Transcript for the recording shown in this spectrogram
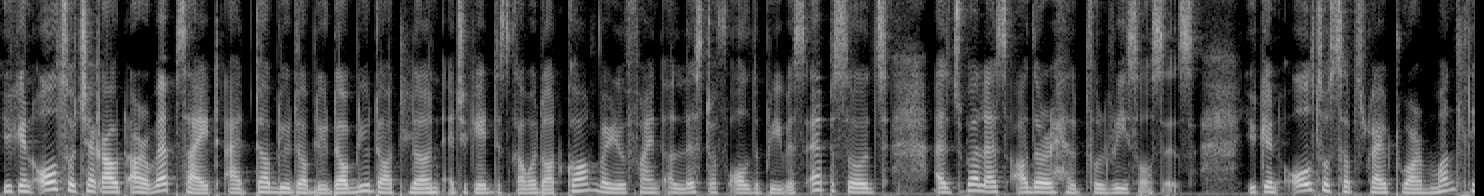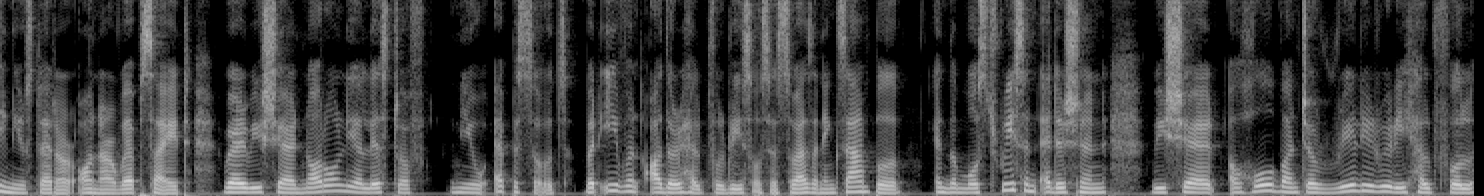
You can also check out our website at www.learneducatediscover.com where you'll find a list of all the previous episodes as well as other helpful resources. You can also subscribe to our monthly newsletter on our website where we share not only a list of new episodes, but even other helpful resources. So, as an example, in the most recent edition, we shared a whole bunch of really, really helpful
